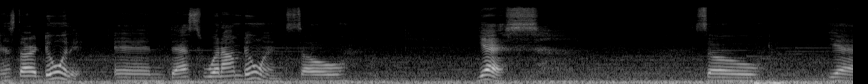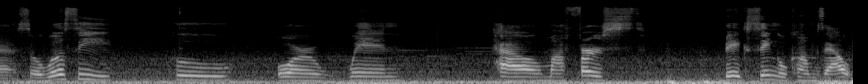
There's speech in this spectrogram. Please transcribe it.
and start doing it. And that's what I'm doing. So, yes. So, yeah. So we'll see who or when, how my first big single comes out.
